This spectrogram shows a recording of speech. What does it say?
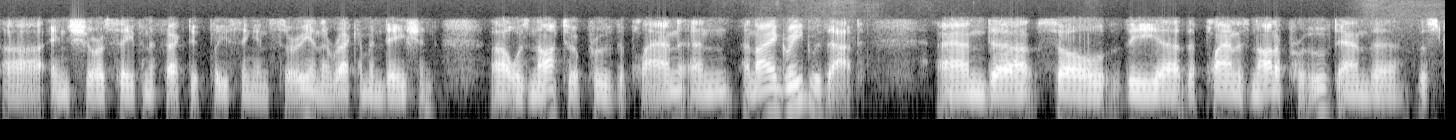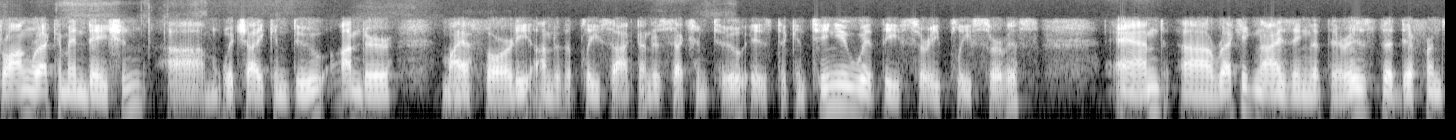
uh, ensure safe and effective policing in Surrey, and the recommendation uh, was not to approve the plan, and, and I agreed with that. And uh, so the the plan is not approved, and the, the strong recommendation, um, which I can do under my authority under the Police Act under Section 2, is to continue with the Surrey Police Service and uh, recognizing that there is the difference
